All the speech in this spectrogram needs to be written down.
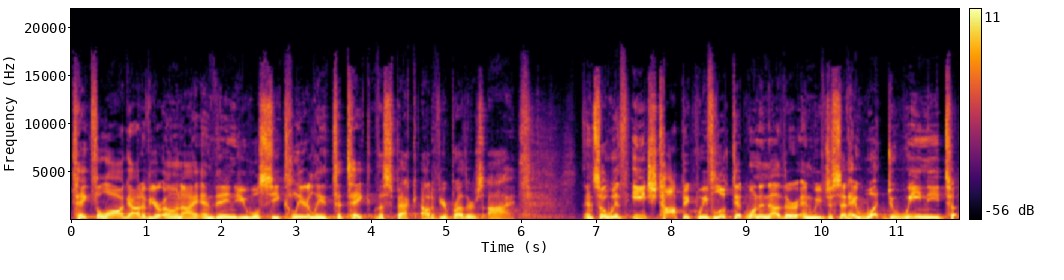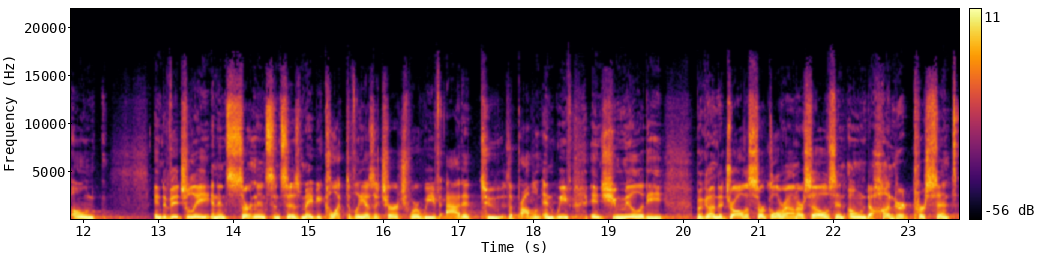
take the log out of your own eye, and then you will see clearly to take the speck out of your brother's eye. And so, with each topic, we've looked at one another and we've just said, hey, what do we need to own individually and in certain instances, maybe collectively as a church, where we've added to the problem? And we've, in humility, begun to draw the circle around ourselves and owned 100%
